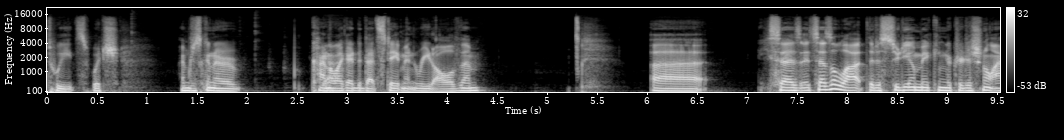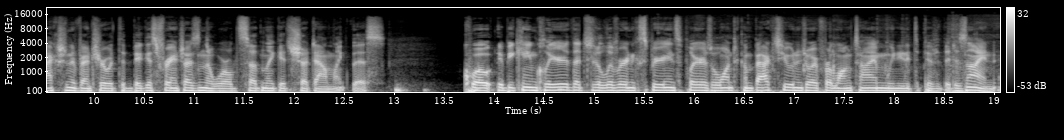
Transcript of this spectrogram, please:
tweets, which I'm just gonna kind of Yeah. like I did that statement, read all of them. Uh, he says it says a lot that a studio making a traditional action adventure with the biggest franchise in the world suddenly gets shut down like this. Quote, it became clear that to deliver an experience players will want to come back to and enjoy for a long time, we needed to pivot the design.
